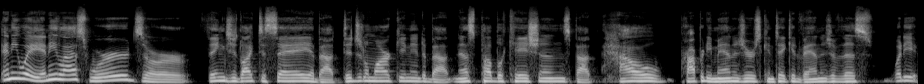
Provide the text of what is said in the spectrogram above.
Anyway, any last words or things you'd like to say about digital marketing, about Nest publications, about how property managers can take advantage of this? What do you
